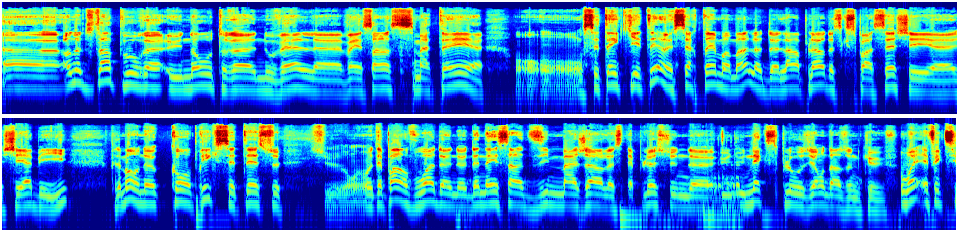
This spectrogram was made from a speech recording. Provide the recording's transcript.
Euh, on a du temps pour euh, une autre nouvelle. Euh, Vincent, ce matin, on, on s'est inquiété à un certain moment là, de l'ampleur de ce qui se passait chez, euh, chez ABI. Finalement, on a compris que c'était on n'était pas en voie d'un incendie majeur. C'était plus une, une, une, explosion dans une cuve. Oui, effectivement,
